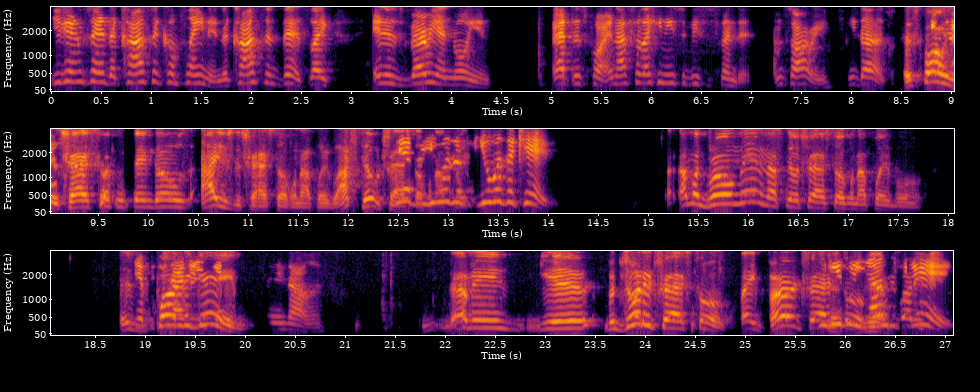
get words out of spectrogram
You get what I'm saying? The constant complaining, the constant this. Like, it is very annoying at this point, And I feel like he needs to be suspended. I'm sorry. He does. As far as the trash talking thing goes, I used to trash talk when I played but I still trash yeah, talk but you was a you was a kid. I'm a grown man and I still trash talk when I play ball. It's Yeah, part of the game. Million. I mean, yeah, but Jordan trash talk, like Bird trash He's talk. a young Everybody- kid.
